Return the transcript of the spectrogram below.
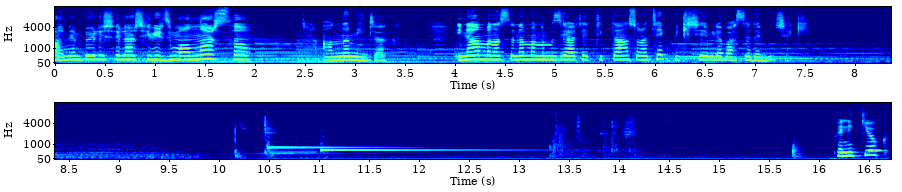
annem böyle şeyler çevirdiğimi anlarsa... Anlamayacak. İnan bana Senem Hanım'ı ziyaret ettikten sonra tek bir kişiye bile bahsedemeyecek. Panik yok.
